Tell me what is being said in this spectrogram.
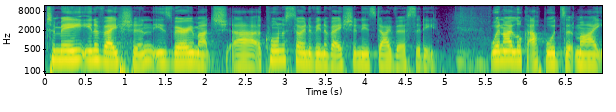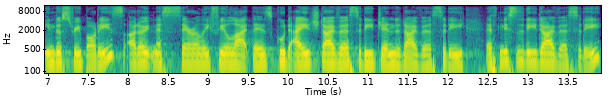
to me, innovation is very much uh, a cornerstone of innovation is diversity when I look upwards at my industry bodies, I don't necessarily feel like there's good age diversity, gender diversity, ethnicity diversity.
